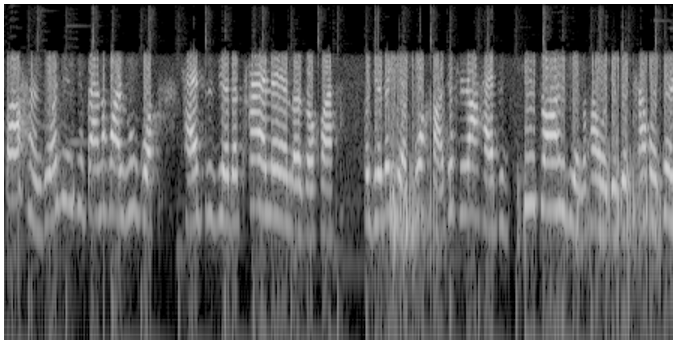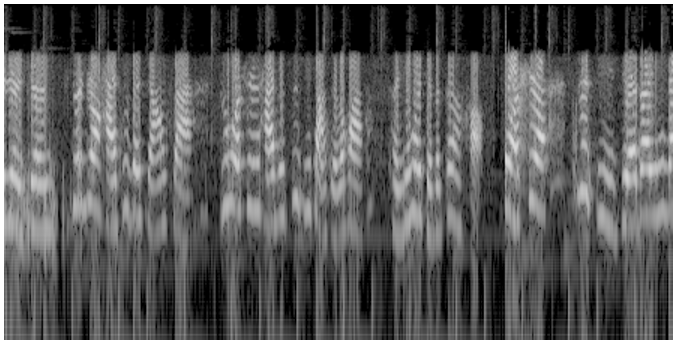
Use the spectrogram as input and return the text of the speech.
报很多兴趣班的话，如果孩子觉得太累了的话。我觉得也不好，就是让孩子轻松一点的话，我觉得他会更认真，尊重孩子的想法。如果是孩子自己想学的话，肯定会学得更好。我是自己觉得应该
